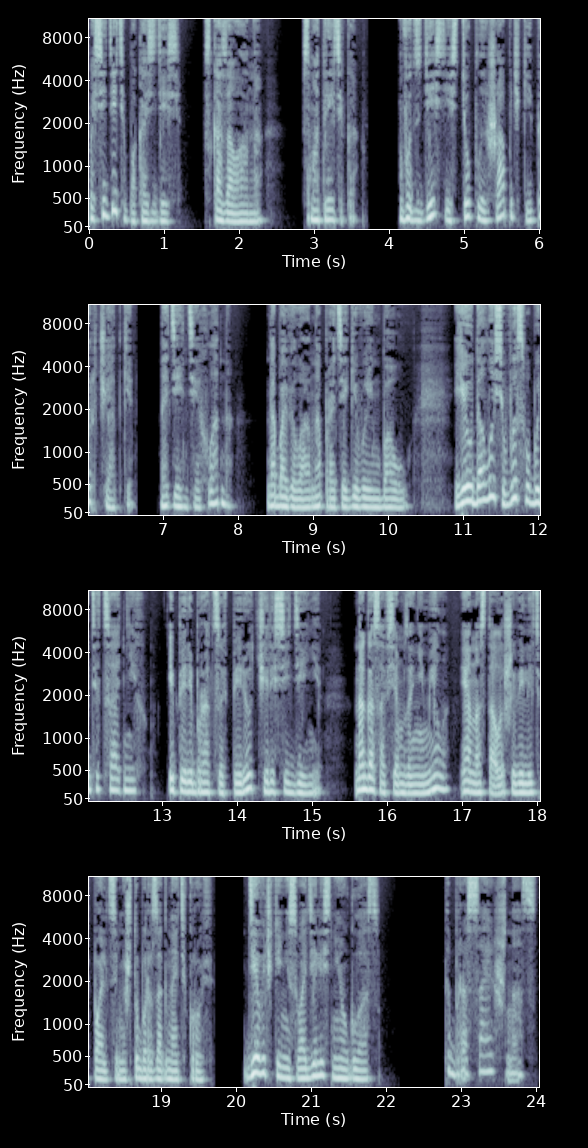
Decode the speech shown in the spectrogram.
Посидите пока здесь», — сказала она. «Смотрите-ка, вот здесь есть теплые шапочки и перчатки. Наденьте их, ладно?» — добавила она, протягивая им баул. Ей удалось высвободиться от них и перебраться вперед через сиденье. Нога совсем занемела, и она стала шевелить пальцами, чтобы разогнать кровь. Девочки не сводили с нее глаз. «Ты бросаешь нас?»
